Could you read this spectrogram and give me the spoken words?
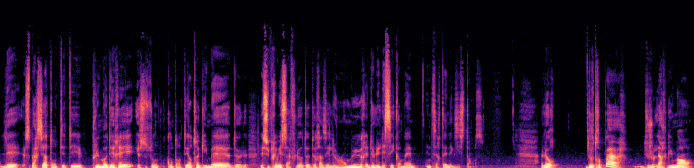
Les Spartiates ont été plus modérés et se sont contentés, entre guillemets, de, supprimer sa flotte, de raser le long mur et de lui laisser quand même une certaine existence. Alors, d'autre part, l'argument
